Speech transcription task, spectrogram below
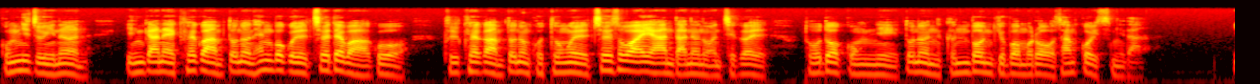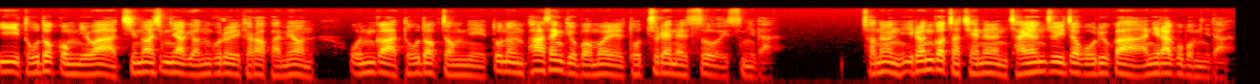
공리주의는 인간의 쾌감 또는 행복을 최대화하고 불쾌감 또는 고통을 최소화해야 한다는 원칙을 도덕 공리 또는 근본 규범으로 삼고 있습니다. 이 도덕 공리와 진화 심리학 연구를 결합하면 온갖 도덕 정리 또는 파생 규범을 도출해낼 수 있습니다. 저는 이런 것 자체는 자연주의적 오류가 아니라고 봅니다.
